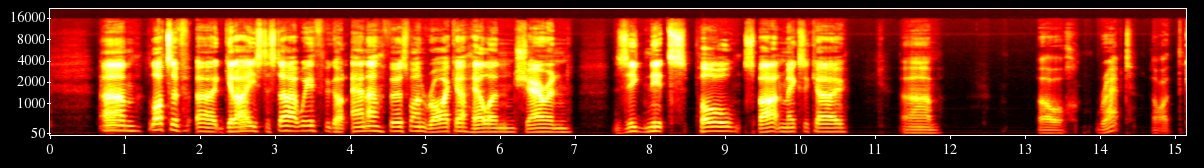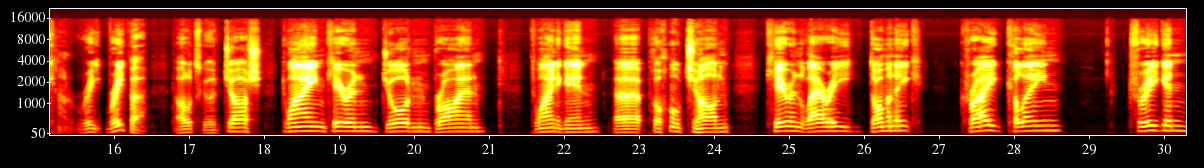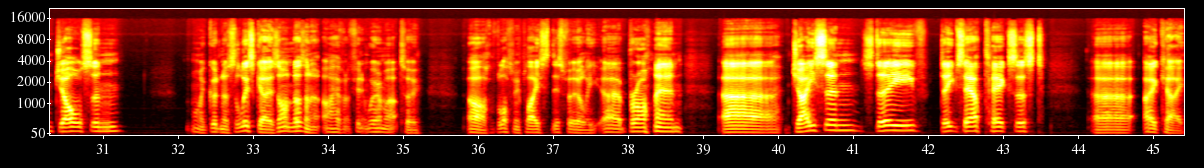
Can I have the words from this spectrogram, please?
Um, lots of uh, g'days to start with. We've got Anna, first one, Riker, Helen, Sharon, Zignitz, Paul, Spartan, Mexico. Um, oh, Wrapped. Oh, I can't. Reaper. Oh, looks good. Josh, Dwayne, Kieran, Jordan, Brian, Dwayne again, uh, Paul, John, Kieran, Larry, Dominique, Craig, Colleen, Tregan, Jolson. My goodness, the list goes on, doesn't it? I haven't finished. Where am I up to? Oh, I've lost my place this early. Uh, Brian, uh, Jason, Steve, Deep South Texas. Uh, okay,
